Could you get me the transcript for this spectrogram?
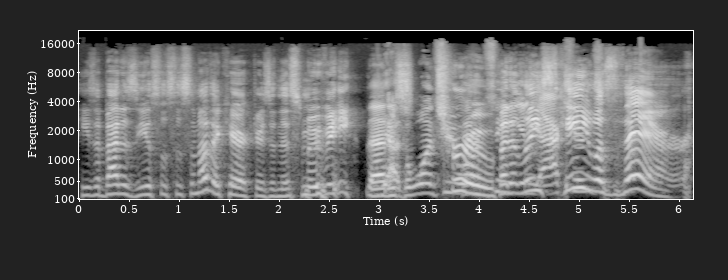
He's about as useless as some other characters in this movie, That yeah, is the ones who true. but at seeing any least he was there.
